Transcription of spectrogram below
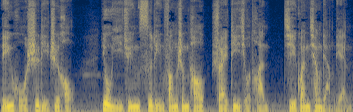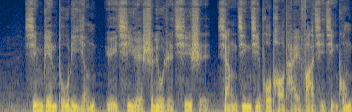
林虎失利之后，右翼军司令方声涛率第九团机关枪两连，新编独立营于七月十六日七时向金鸡坡炮台发起进攻。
